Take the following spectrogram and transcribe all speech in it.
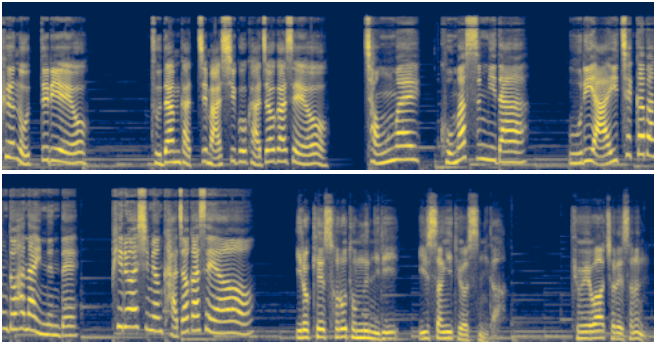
큰 옷들이에요. 부담 갖지 마시고 가져가세요. 정말 고맙습니다. 우리 아이 책가방도 하나 있는데 필요하시면 가져가세요. 이렇게 서로 돕는 일이 일상이 되었습니다. 교회와 절에서는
